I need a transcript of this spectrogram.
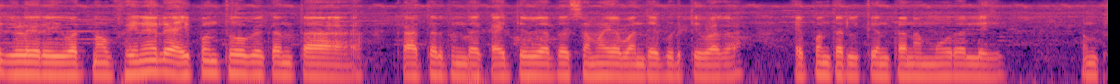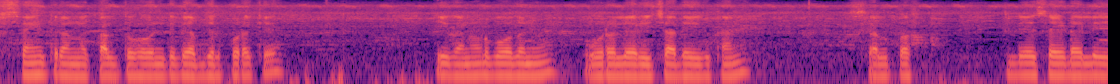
ಗೆಳೆಯರಿ ಇವತ್ತು ನಾವು ಫೈನಲಿ ಐಫೋನ್ ತೊಗೋಬೇಕಂತ ಕಾತರದಿಂದ ಕಾಯ್ತೀವಿ. ಅದರ ಸಮಯ ಬಂದೇ ಬಿಡ್ತು ಇವಾಗ. ಐಫೋನ್ ತರಲಿಕ್ಕೆ ಅಂತ ನಮ್ಮ ಊರಲ್ಲಿ ನಮ್ಮ ಸ್ನೇಹಿತರನ್ನು ಕಲ್ತು ಹೊಂಟಿದೆ ಅಬ್ದುಲ್ಪುರಕ್ಕೆ. ಈಗ ನೋಡ್ಬೋದು ನೀವು, ಊರಲ್ಲೇ ರೀಚ್ ಆದೇ ಈಗ ತಾನೆ. ಸ್ವಲ್ಪ ಇಲ್ಲೇ ಸೈಡಲ್ಲಿ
